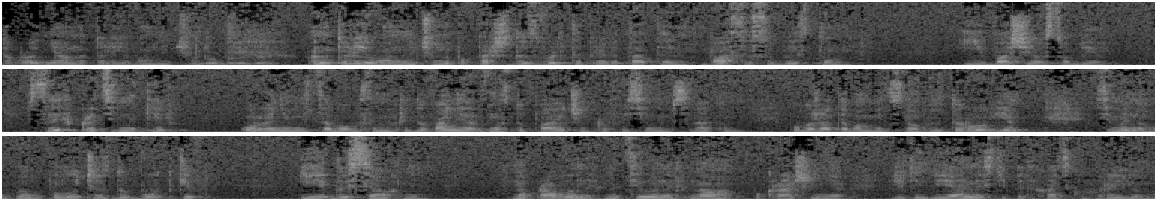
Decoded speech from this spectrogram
Доброго дня, Анатолій Івановичу. Добрий день. Анатолій Івановичу, ну, по-перше, дозвольте привітати вас особисто і вашій особі всіх працівників органів місцевого самоврядування з наступаючим професійним святом. Побажати вам міцного здоров'я, сімейного благополуччя, здобутків і досягнень, направлених, націлених на покращення життєдіяльності П'ятихатського району.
